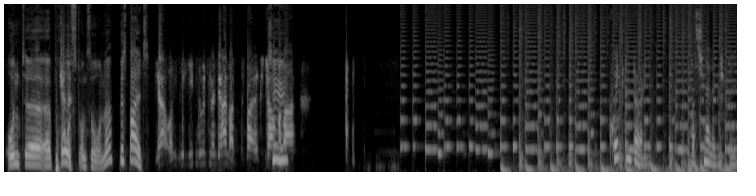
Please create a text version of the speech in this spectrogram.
und äh, äh Prost Gerne. und so, ne? Bis bald. Ja, und mit lieben Grüßen in die Heimat. Bis bald. Ciao, Tschüss. Mama. Quick and Dirty. Das schnelle Gespräch.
